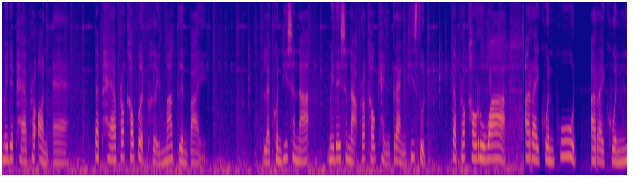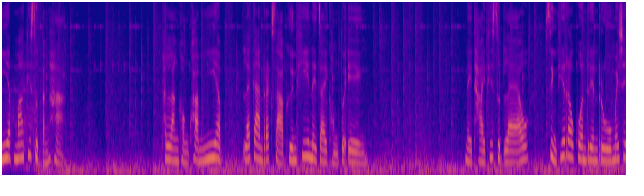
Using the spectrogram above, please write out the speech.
ไม่ได้แพ้เพราะอ่อนแอแต่แพ้เพราะเขาเปิดเผยมากเกินไป และคนที่ชนะไม่ได้ชนะเพราะเขาแข็งแกร่งที่สุด แต่เพราะเขารู้ว่า อะไรควรพูด อะไรควรเงียบมากที่สุดต่างหาก พลังของความเงียบและการรักษาพื้นที่ในใจของตัวเอง ในท้ายที่สุดแล้ว สิ่งที่เราควรเรียนรู้ไม่ใช่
